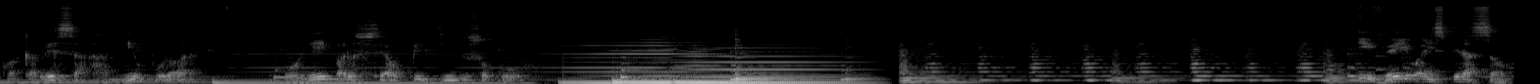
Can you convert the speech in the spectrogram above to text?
com a cabeça a mil por hora, olhei para o céu pedindo socorro. Veio a inspiração.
